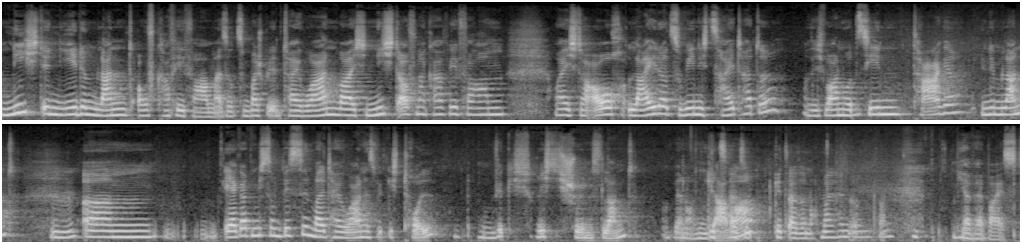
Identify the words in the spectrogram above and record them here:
nicht in jedem Land auf Kaffeefarm. Also zum Beispiel in Taiwan war ich nicht auf einer Kaffeefarm, weil ich da auch leider zu wenig Zeit hatte. Also ich war nur zehn Tage in dem Land. Ähm, ärgert mich so ein bisschen, weil Taiwan ist wirklich toll. Ein wirklich richtig schönes Land. Und wer noch nie Geht's da war. also, geht's also nochmal hin irgendwann? Ja, wer weiß.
